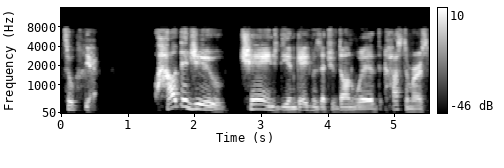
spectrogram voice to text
So Yeah. How did you change the engagements that you've done with customers?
